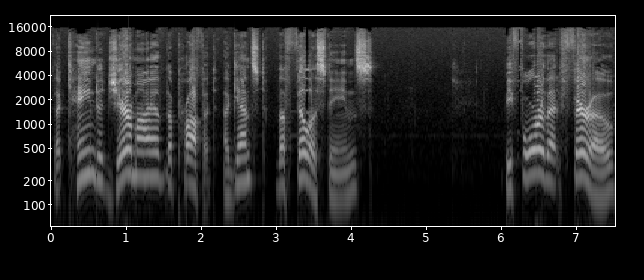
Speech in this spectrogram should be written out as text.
that came to Jeremiah the prophet against the Philistines before that Pharaoh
